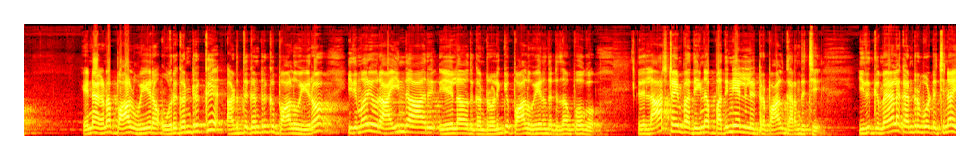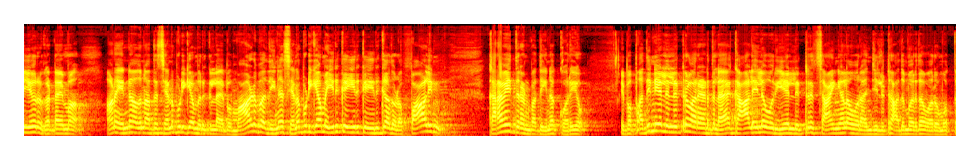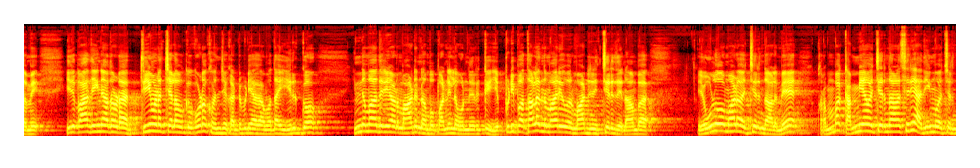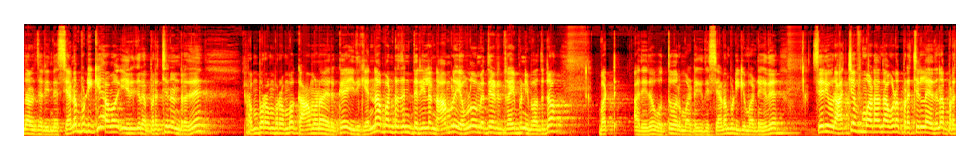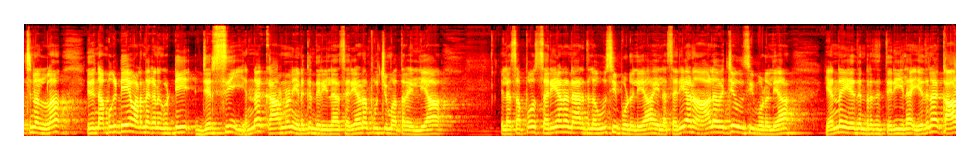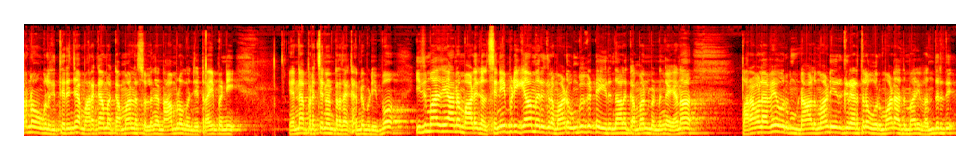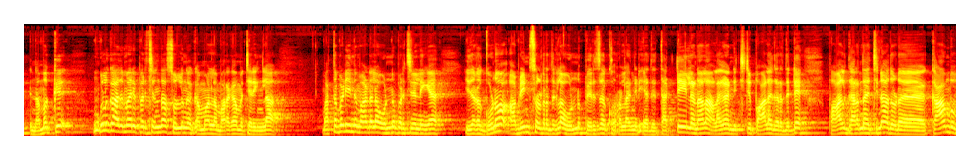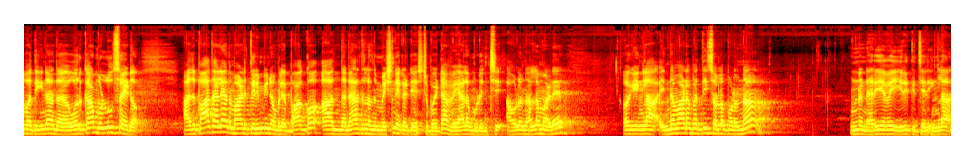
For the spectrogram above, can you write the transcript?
என்ன ஆகுனா பால் உயரும். ஒரு கன்றுக்கு அடுத்த கன்றுக்கு பால் உயரும். இது மாதிரி ஒரு ஐந்து ஆறு ஏழாவது கன்று வரைக்கும் பால் உயர்ந்துட்டு தான் போகும். இது லாஸ்ட் டைம் பார்த்தீங்கன்னா பதினேழு லிட்டர் பால் கறந்துச்சு. இதுக்கு மேலே கன்று போட்டுச்சுன்னா ஏறும் கட்டாயமாக ஆனால் என்ன ஆகுதுன்னா அதை செனை பிடிக்காமல் இருக்குல்ல. இப்போ மாடு பார்த்தீங்கன்னா செனை பிடிக்காமல் இருக்க இருக்க இருக்க அதோட பாலின் கறவைத்திறன் பார்த்திங்கன்னா குறையும். இப்போ பதினேழு லிட்ரு வர இடத்துல காலையில் ஒரு ஏழு லிட்டரு சாயங்காலம் ஒரு அஞ்சு லிட்ரு அது மாதிரி தான் வரும் மொத்தமே. இது பார்த்தீங்கன்னா அதோட தீவன செலவுக்கு கூட கொஞ்சம் கட்டுப்படியாகாமல் தான் இருக்கும். இந்த மாதிரியான மாடு நம்ம பண்ணையில் ஒன்று இருக்குது எப்படி பார்த்தாலும் இந்த மாதிரி ஒரு மாடு நிச்சிருது. நாம் எவ்வளோ மாடு வச்சுருந்தாலுமே ரொம்ப கம்மியாக வச்சுருந்தாலும் சரி அதிகமாக வச்சுருந்தாலும் சரி இந்த செனை இருக்கிற பிரச்சனைன்றது ரொம்ப ரொம்ப ரொம்ப காமனாக இருக்குது இதுக்கு என்ன பண்ணுறதுன்னு தெரியல. நாமளும் எவ்வளோ மெத்தேடு ட்ரை பண்ணி பார்த்துட்டோம். பட் அது ஏதோ ஒத்து வர மாட்டேங்குது. செனை பிடிக்க மாட்டேங்குது. சரி ஒரு அச்எஃப் மாடாக இருந்தால் கூட பிரச்சனை இல்லை. எதுனா பிரச்சனை இல்லைலாம் இது நம்மக்கிட்டே வளர்ந்த கணுக்குட்டி ஜெர்சி என்ன காரணம்னு எனக்கும் தெரியல. சரியான பூச்சி மாத்திரை இல்லையா? இல்லை சப்போஸ் சரியான நேரத்தில் ஊசி போடலையா? இல்லை சரியான ஆளை வச்சு ஊசி போடலையா? என்ன ஏதுன்றது தெரியல. எதுனா காரணம் உங்களுக்கு தெரிஞ்சால் மறக்காமல் கமெண்டில் சொல்லுங்கள் நாமளும் கொஞ்சம் ட்ரை பண்ணி என்ன பிரச்சனைன்றதை கண்டுபிடிப்போம். இது மாதிரியான மாடுகள் சினை பிடிக்காமல் இருக்கிற மாடு உங்ககிட்ட இருந்தாலும் கமெண்ட் பண்ணுங்கள் ஏன்னா பரவலாகவே ஒரு நாலு மாடு இருக்கிற இடத்துல ஒரு மாடு அது மாதிரி வந்துடுது நமக்கு உங்களுக்கும் அது மாதிரி பிரச்சனை தான் சொல்லுங்கள் கமெண்டில் மறக்காமல் சரிங்களா? மற்றபடி இந்த மாடெல்லாம் ஒன்றும் பிரச்சனை இல்லைங்க. இதோட குணம் அப்படின்னு சொல்கிறதுக்குலாம் ஒன்றும் பெருசாக குரலாம் கிடையாது. தட்டே இல்லைனாலும் அழகாக நிச்சிட்டு பாலை கறந்துட்டு பால் கறந்தாச்சுன்னா அதோட காம்பு பார்த்திங்கன்னா அந்த ஒரு காம்பு லூஸ் ஆகிடும் அது பார்த்தாலே அந்த மாடு திரும்பி நம்மளை பார்க்கும். அந்த நேரத்தில் அந்த மிஷினை கட்டி வச்சுட்டு போயிட்டா வேலை முடிஞ்சுச்சு. அவ்வளோ நல்ல மாடு. ஓகேங்களா? இந்த மாடை பற்றி சொல்ல போனோம்னா இன்னும் நிறையவே இருக்குது சரிங்களா?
